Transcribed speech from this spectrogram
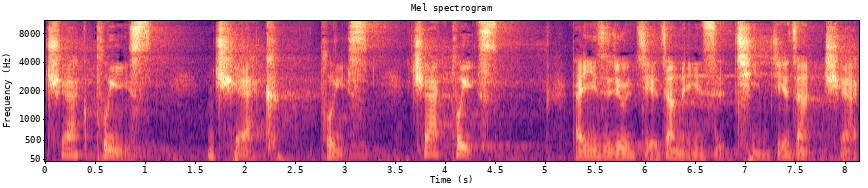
Check please，Check please，Check please。它意思就是结账的意思，请结账。Check，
